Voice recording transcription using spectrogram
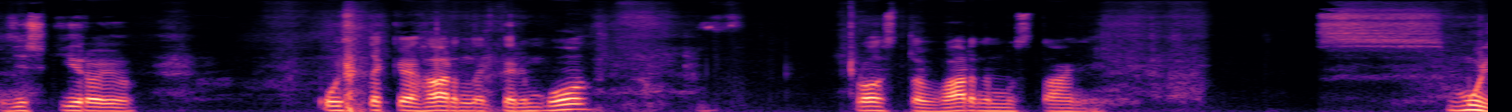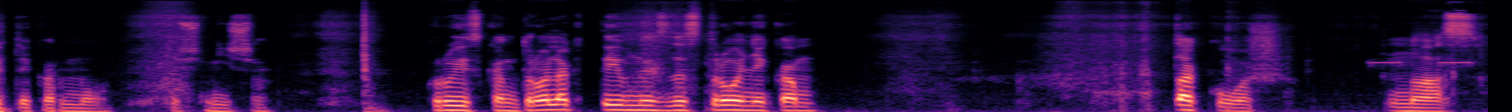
зі шкірою. Ось таке гарне кермо, просто в гарному стані. Мультикермо, точніше. Круїз-контроль активний з дестроніком. Також у нас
